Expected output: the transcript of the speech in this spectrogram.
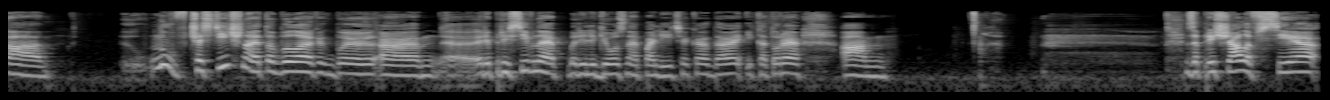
а, ну, частично это была как бы э, репрессивная религиозная политика, да, и которая э, запрещала все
